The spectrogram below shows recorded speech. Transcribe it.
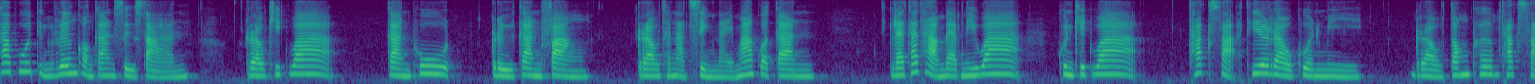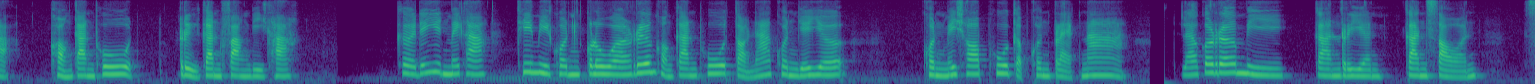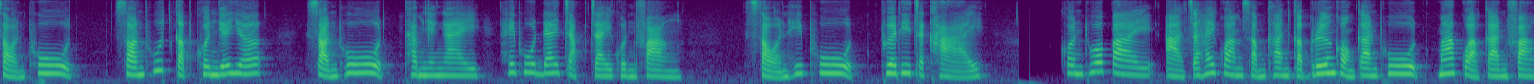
ถ้าพูดถึงเรื่องของการสื่อสาร เราคิดว่า การพูดหรือการฟัง เราถนัดสิ่งไหนมากกว่ากัน และถ้าถามแบบนี้ว่า คุณคิดว่า ทักษะที่เราควรมี เราต้องเพิ่มทักษะของการพูด หรือการฟังดีคะ เคยได้ยินไหมคะ ที่มีคนกลัวเรื่องของการพูดต่อหน้าคนเยอะๆ คนไม่ชอบพูดกับคนแปลกหน้า แล้วก็เริ่มมีการเรียน การสอน สอนพูด สอนพูดกับคนเยอะๆ สอนพูดทำยังไงให้พูดได้จับใจคนฟัง สอนให้พูดเพื่อที่จะขาย คนทั่วไปอาจจะให้ความสำคัญกับเรื่องของการพูดมากกว่าการฟัง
